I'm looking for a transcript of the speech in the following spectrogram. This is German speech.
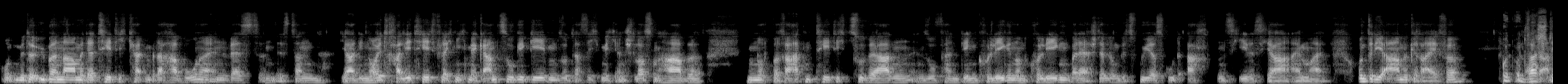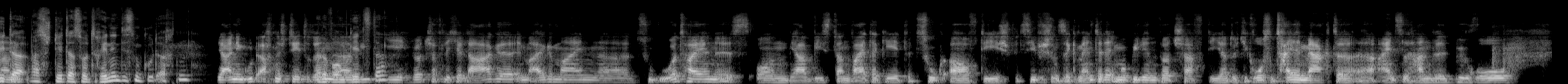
Und mit der Übernahme der Tätigkeiten bei der Habona Invest ist dann ja die Neutralität vielleicht nicht mehr ganz so gegeben, so dass ich mich entschlossen habe, nur noch beratend tätig zu werden. Insofern den Kolleginnen und Kollegen bei der Erstellung des Frühjahrsgutachtens jedes Jahr einmal unter die Arme greife. Und, und was, steht da, was steht da so drin in diesem Gutachten? Ja, in dem Gutachten steht drin, worum äh, wie da? die wirtschaftliche Lage im Allgemeinen äh, zu beurteilen ist und ja, wie es dann weitergeht in Bezug auf die spezifischen Segmente der Immobilienwirtschaft, die ja durch die großen Teilmärkte äh, Einzelhandel, Büro,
